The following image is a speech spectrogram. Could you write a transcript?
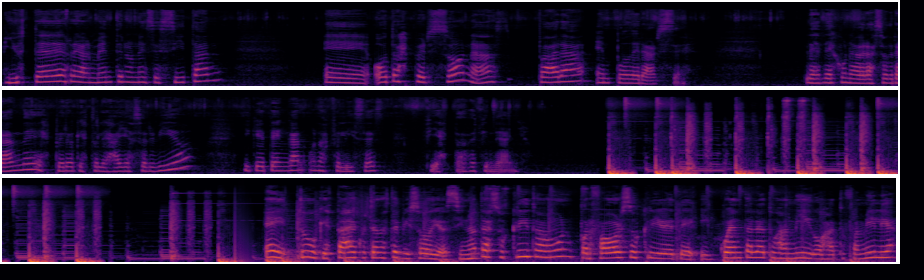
y ustedes realmente no necesitan eh, otras personas para empoderarse. Les dejo un abrazo grande, espero que esto les haya servido y que tengan unas felices fiestas de fin de año. Hey, tú que estás escuchando este episodio, si no te has suscrito aún, por favor suscríbete y cuéntale a tus amigos, a tu familia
